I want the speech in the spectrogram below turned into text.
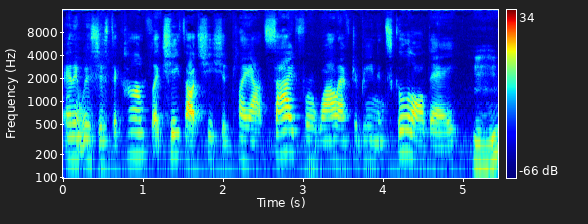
And it was just a conflict. She thought she should play outside for a while after being in school all day. Mm-hmm.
